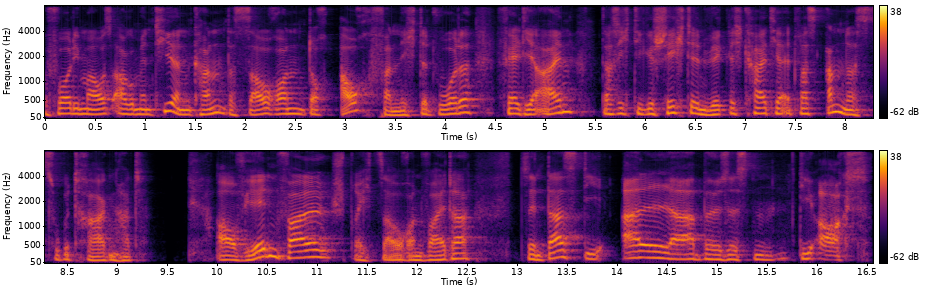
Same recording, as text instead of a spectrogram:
Bevor die Maus argumentieren kann, dass Sauron doch auch vernichtet wurde, fällt ihr ein, dass sich die Geschichte in Wirklichkeit ja etwas anders zugetragen hat. Auf jeden Fall, spricht Sauron weiter, sind das die allerbösesten, die Orks.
